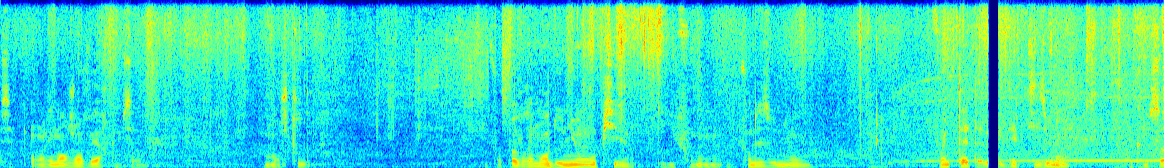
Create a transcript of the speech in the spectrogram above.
euh, on les mange en verre comme ça. On mange tout. Ils font pas vraiment d'oignons au pied. Hein. ils font des oignons une tête avec des petits oignons, comme ça.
